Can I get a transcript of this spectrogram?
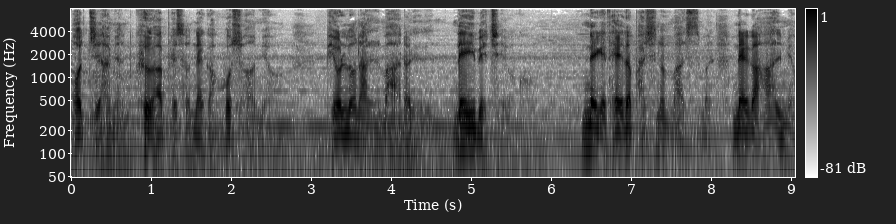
어찌하면 그 앞에서 내가 호소하며 변론할 말을 내 입에 채우고 내게 대답하시는 말씀을 내가 알며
